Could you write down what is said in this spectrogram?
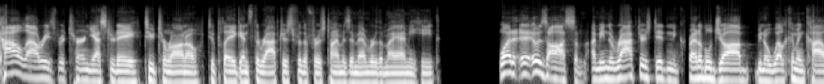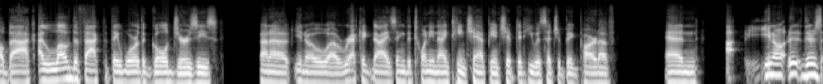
Kyle Lowry's return yesterday to Toronto to play against the Raptors for the first time as a member of the Miami Heat. What it was awesome. I mean, the Raptors did an incredible job, you know, welcoming Kyle back. I love the fact that they wore the gold jerseys, kind of, you know, uh, recognizing the 2019 championship that he was such a big part of. And uh, you know, there's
